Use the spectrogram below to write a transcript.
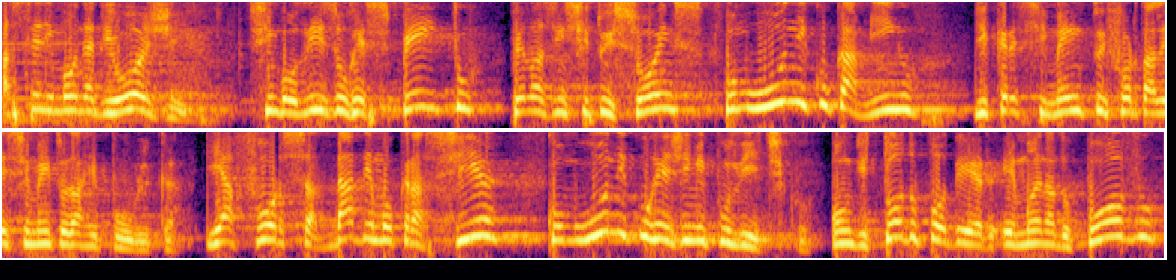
A cerimônia de hoje simboliza o respeito pelas instituições como o único caminho de crescimento e fortalecimento da República e a força da democracia como único regime político onde todo o poder emana do povo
